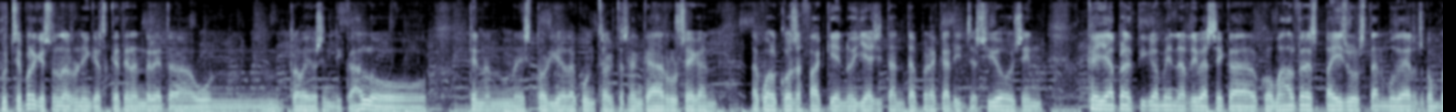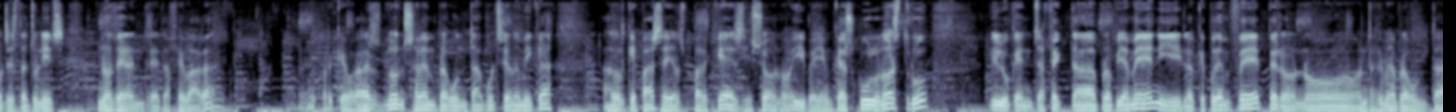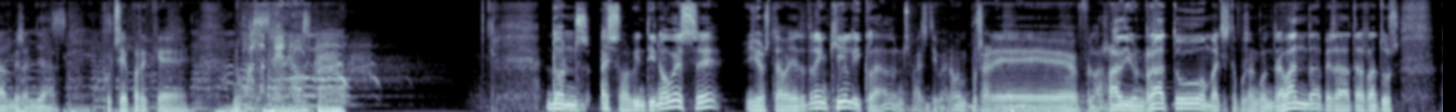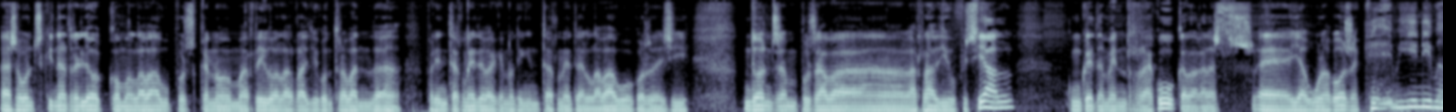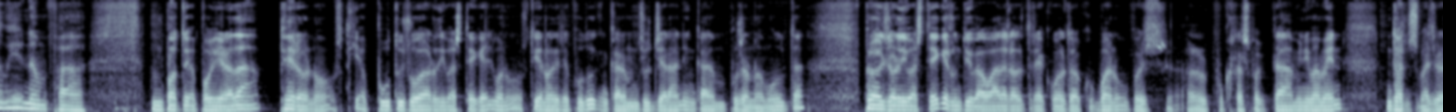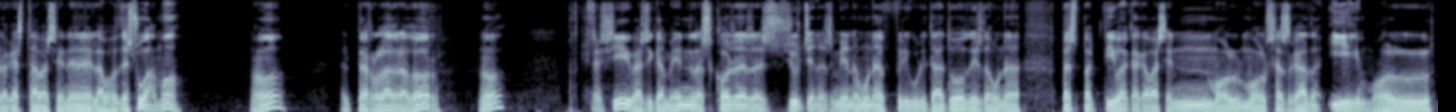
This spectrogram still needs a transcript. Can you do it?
Potser perquè són les úniques que tenen dret a un treballador sindical o tenen una història de contractes que encara arrosseguen la qual cosa fa que no hi hagi tanta precarització gent que ja pràcticament arriba a ser que com altres països tan moderns com pot ser Estats Units no tenen dret a fer vaga eh? perquè a vegades no ens sabem preguntar potser una mica el que passa i els perquès i això, no? I veiem que cadascú el nostre i el que ens afecta pròpiament i el que podem fer, però no ens arribem a preguntar més enllà. Potser perquè no val la pena. Doncs això, el 29S, jo estava ja tot tranquil i clar, doncs vaig dir, bueno, em posaré a la ràdio un rato, em vaig estar posant contrabanda, a pesar d'altres ratos a segons quin altre lloc com el lavabo, doncs que no m'arriba la ràdio contrabanda per internet, perquè no tinc internet al lavabo o coses així, doncs em posava la ràdio oficial, concretament RAC1, que a vegades eh, hi ha alguna cosa que mínimament em fa em pot, em pot agradar, però no, hòstia, puto Jordi Basté aquell, bueno, hòstia, no diré puto, que encara em jutjaran i encara em posaran una multa, però el Jordi Basté, que és un tio que a vegades el trec, el trec bueno, pues, el puc respectar mínimament, doncs vaig veure que estava sent eh, la voz de su amo, no? El perro ladrador, no? Perquè és així, bàsicament les coses es jutgen, es miren amb una frivolitat o des d'una perspectiva que acaba sent molt, molt sesgada i molt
